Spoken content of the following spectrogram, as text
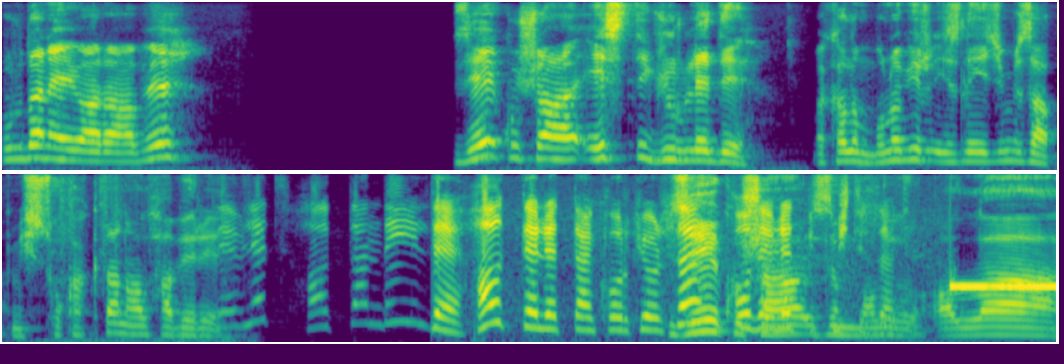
Burada ne var abi? Z kuşağı esti gürledi. Bakalım bunu bir izleyicimiz atmış. Sokaktan al haberi. Devlet halktan değil de halk devletten korkuyorsa Z o devlet bitmiştir zımbalıyor. zaten. Allah.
